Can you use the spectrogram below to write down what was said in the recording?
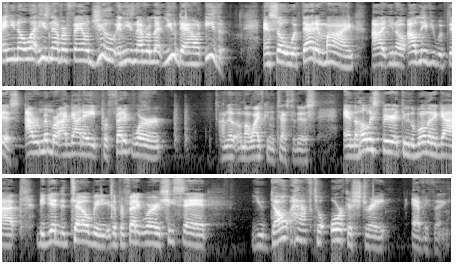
And you know what? He's never failed you and he's never let you down either. And so with that in mind, I you know, I'll leave you with this. I remember I got a prophetic word. I know uh, my wife can attest to this. And the Holy Spirit through the woman of God began to tell me the prophetic word. She said, "You don't have to orchestrate everything.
